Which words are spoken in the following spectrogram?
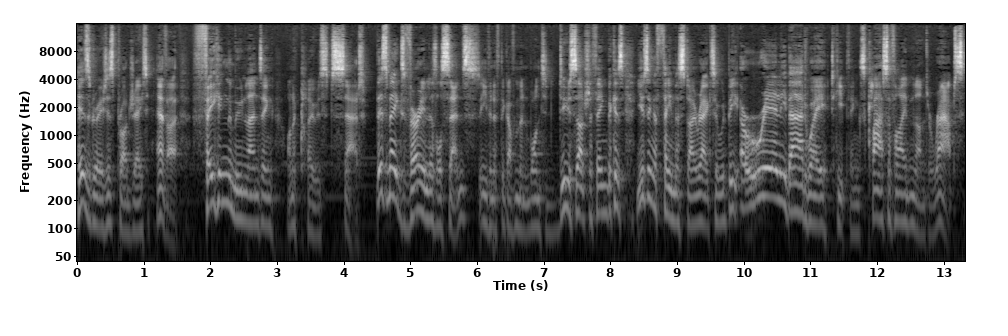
his greatest project ever faking the moon landing on a closed set. This makes very little sense, even if the government wanted to do such a thing, because using a famous director would be a really bad way to keep things classified and under wraps.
